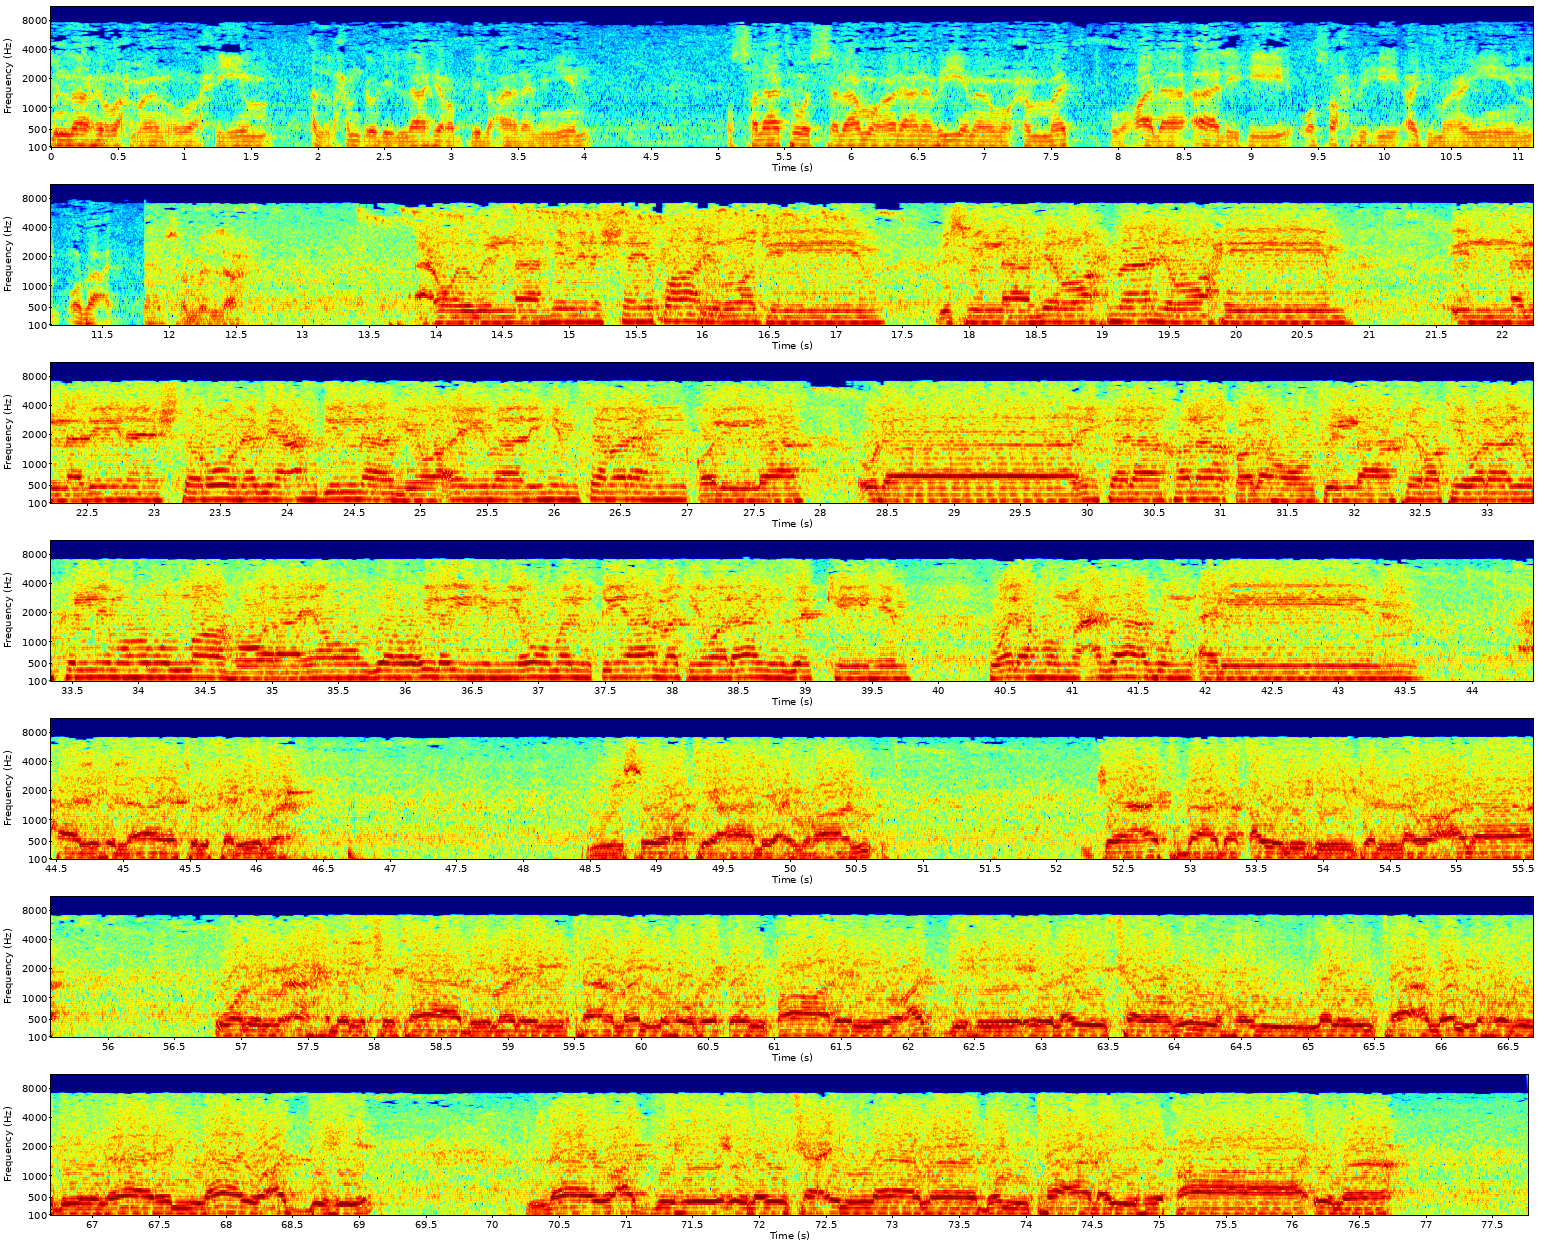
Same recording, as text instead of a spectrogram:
بسم الله الرحمن الرحيم. الحمد لله رب العالمين. والصلاة والسلام على نبينا محمد وعلى آله وصحبه أجمعين. وبعد. بسم الله. أعوذ بالله من الشيطان الرجيم. بسم الله الرحمن الرحيم. إن الذين يشترون بعهد الله وأيمانهم ثمنا قليلا. أولئك لا خلاق لهم في الآخرة ولا يكلمهم الله ولا ينظر إليهم يوم القيامة ولا يزكيهم ولهم عذاب أليم. هذه الآية الكريمة من سورة آل عمران. جاءت بعد قوله جل وعلا ومن أهل الكتاب من ان تأمنه بقنطار يؤده إليك ومنهم من ان تأمنه بدينار لا يؤده لا يؤده إليك إلا ما دمت عليه قائما.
